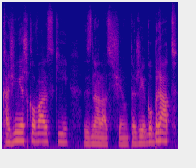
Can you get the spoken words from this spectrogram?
Kazimierz Kowalski, znalazł się też jego brat.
